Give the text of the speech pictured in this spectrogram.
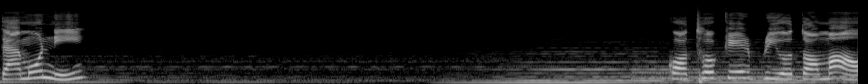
তেমনি কথকের প্রিয়তমাও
